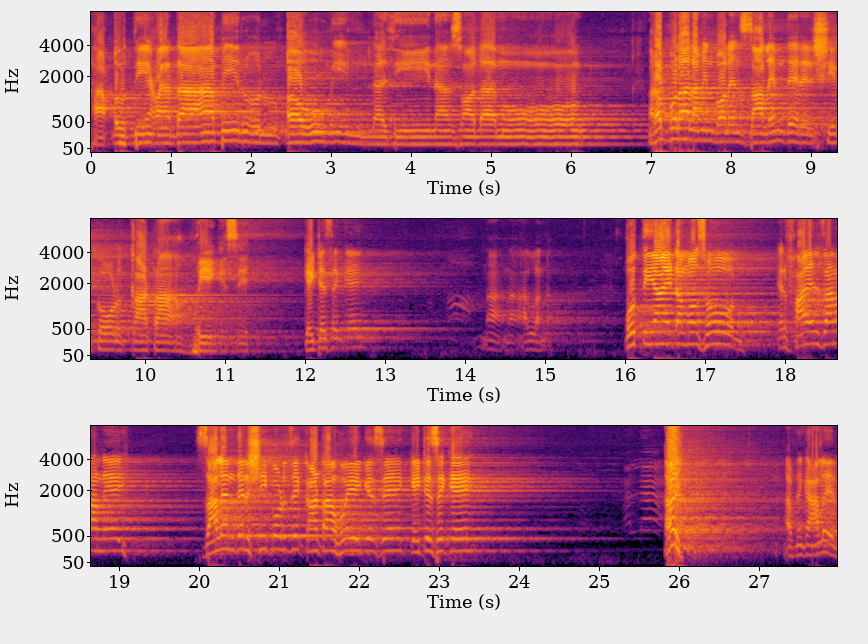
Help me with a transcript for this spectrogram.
ফাকুতি আদাবিরুল রব্বুল আলামিন বলেন, জালেমদের শিকড় কাটা হয়ে গেছে। কেটেছে কে? না না, আল্লাহ না। কতিয়া এটা মজহুল? এর ফাইল জানা নেই। জালেমদের শিকড় যে কাটা হয়ে গেছে, কেটেছে কে? আপনি কি আলেম?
